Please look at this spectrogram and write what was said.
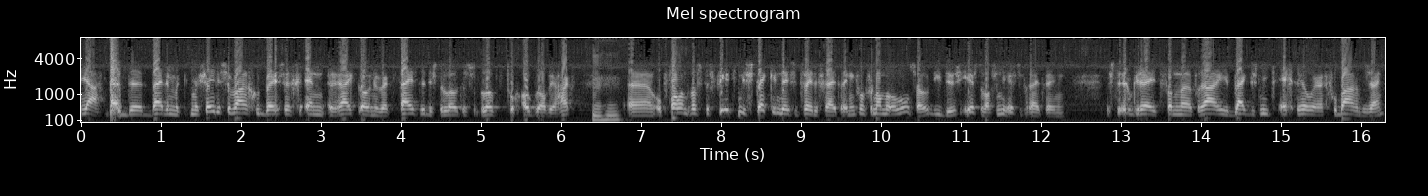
Ja, de, de, beide Mer- Mercedes'en waren goed bezig en Rijkonen werd vijfde, dus de Lotus loopt toch ook wel weer hard. Mhm. Opvallend was de veertiende stek in deze tweede vrijtraining van Fernando Alonso, die dus eerste was in de eerste vrijtraining. Dus de upgrade van Ferrari blijkt dus niet echt heel erg voorbarend te zijn.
